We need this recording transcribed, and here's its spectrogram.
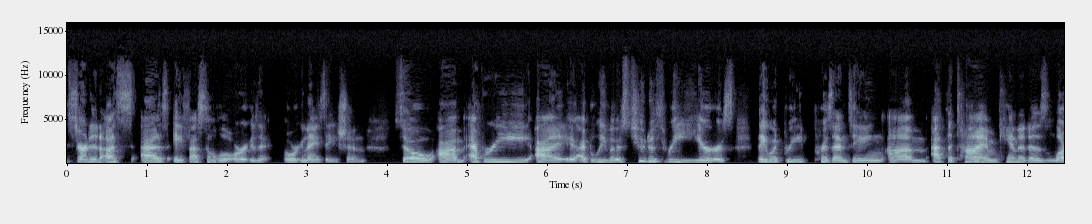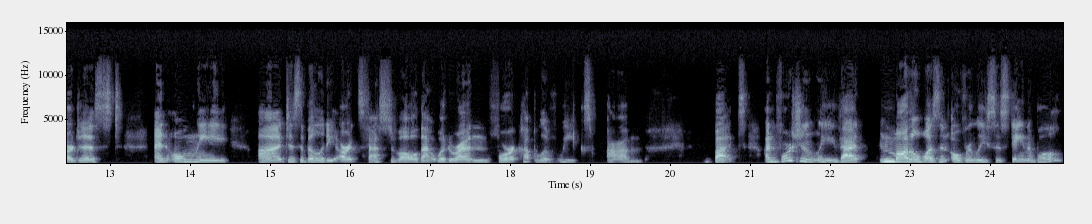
started us as a festival orga- organization. So um, every, I, I believe it was two to three years, they would be presenting um, at the time Canada's largest and only uh, disability arts festival that would run for a couple of weeks. Um, but unfortunately, that model wasn't overly sustainable.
